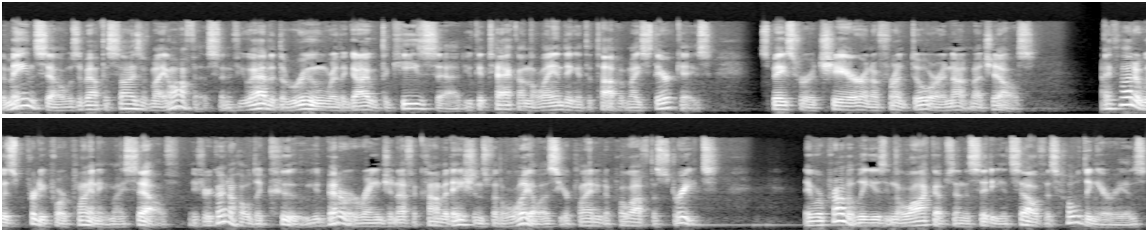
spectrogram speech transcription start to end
The main cell was about the size of my office, and if you added the room where the guy with the keys sat, you could tack on the landing at the top of my staircase, space for a chair and a front door, and not much else. I thought it was pretty poor planning myself. If you're going to hold a coup, you'd better arrange enough accommodations for the loyalists you're planning to pull off the streets. They were probably using the lockups in the city itself as holding areas,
